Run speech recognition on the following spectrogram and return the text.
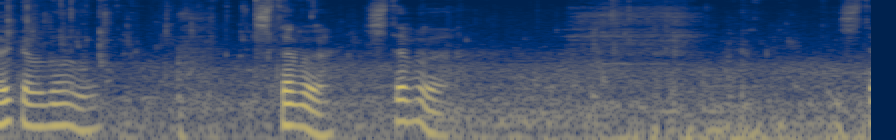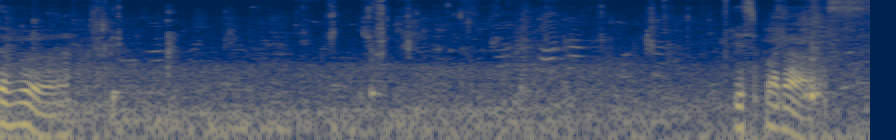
yakaladım oğlum İşte bu işte bu İşte bu İsparas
